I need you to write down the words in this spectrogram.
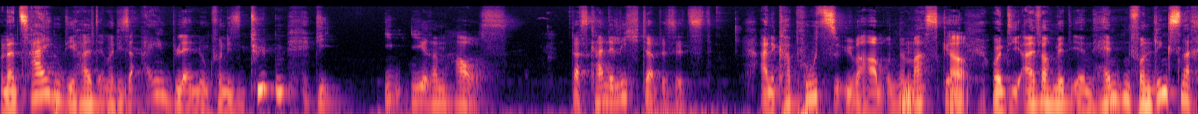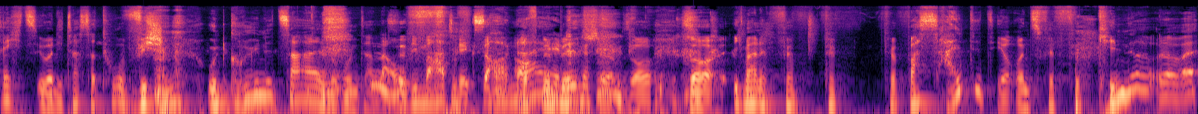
Und dann zeigen die halt immer diese Einblendung von diesen Typen, die in ihrem Haus, das keine Lichter besitzt, eine Kapuze überhaben und eine hm, Maske ja. und die einfach mit ihren Händen von links nach rechts über die Tastatur wischen und grüne Zahlen runterlaufen. So wie Matrix, oh nein. Auf dem Bildschirm, so. So, ich meine, für, für für was haltet ihr uns? Für, für Kinder oder was?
